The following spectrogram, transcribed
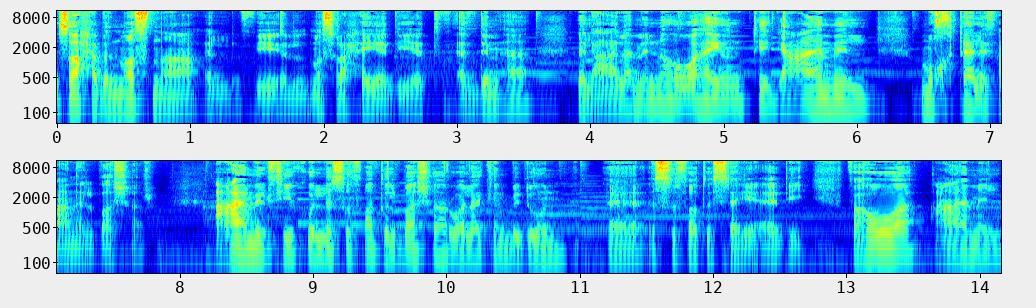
صاحب المصنع اللي في المسرحية ديت قدمها للعالم إنه هو هينتج عامل مختلف عن البشر عامل فيه كل صفات البشر ولكن بدون آه، الصفات السيئة دي فهو عامل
